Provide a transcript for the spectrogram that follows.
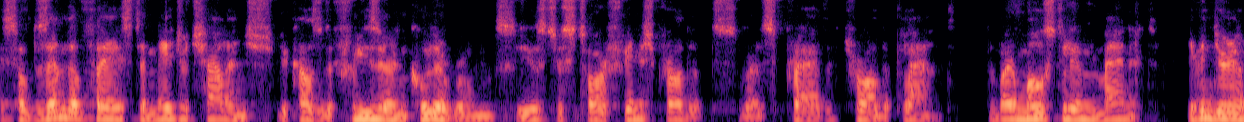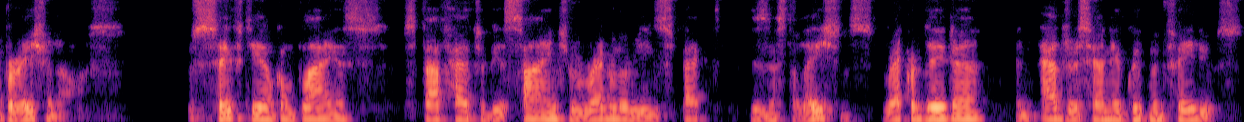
So Zendal faced a major challenge because the freezer and cooler rooms used to store finished products were spread throughout the plant. They were mostly unmanned, even during operation hours. For safety and compliance, staff had to be assigned to regularly inspect these installations, record data, and address any equipment failures.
